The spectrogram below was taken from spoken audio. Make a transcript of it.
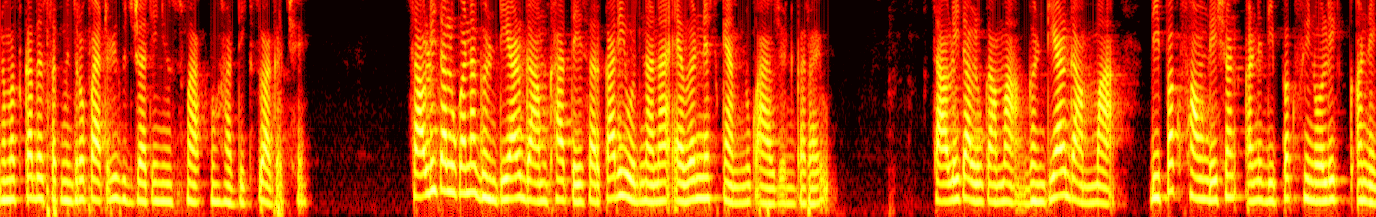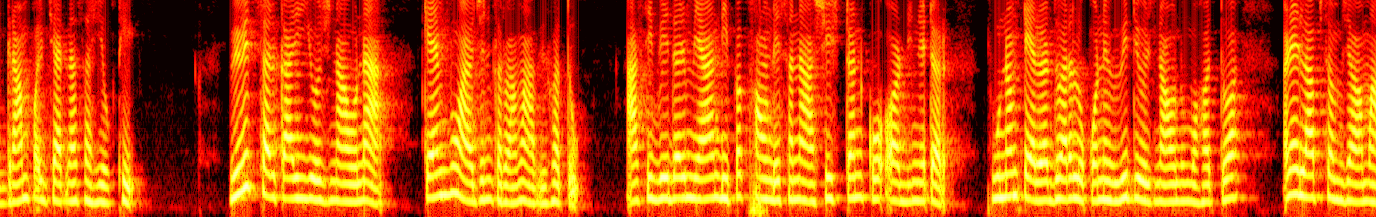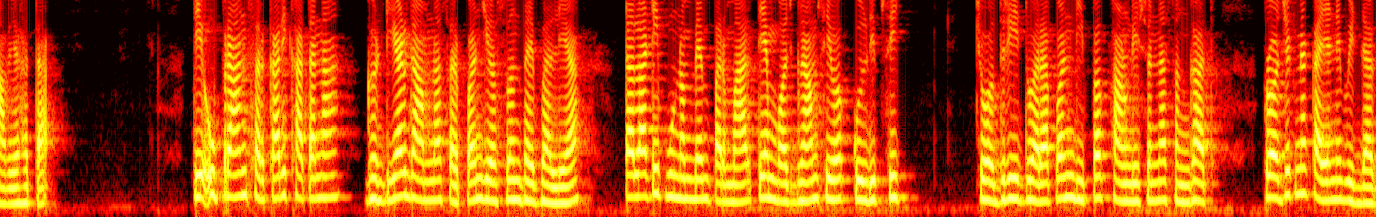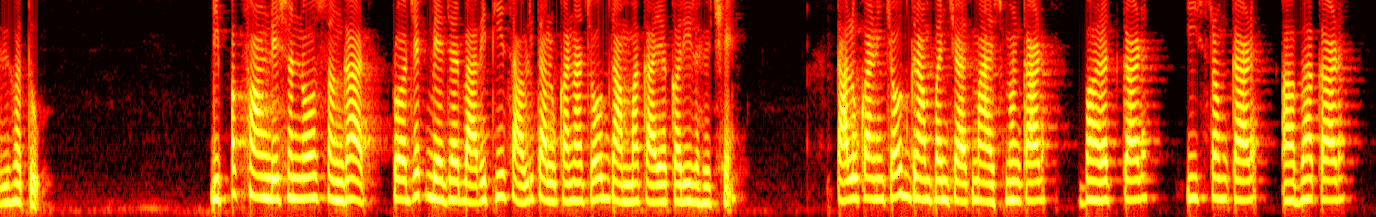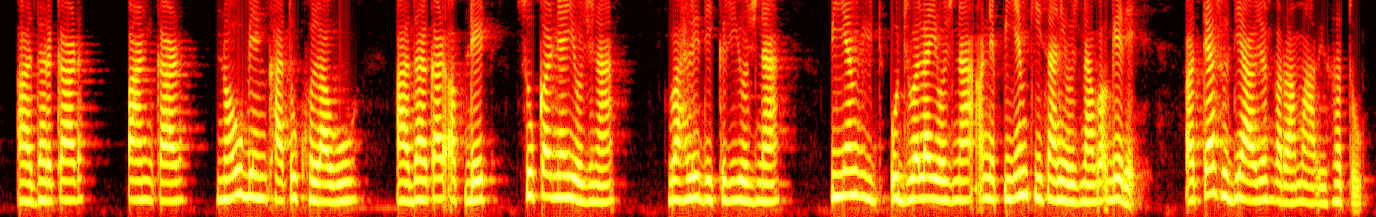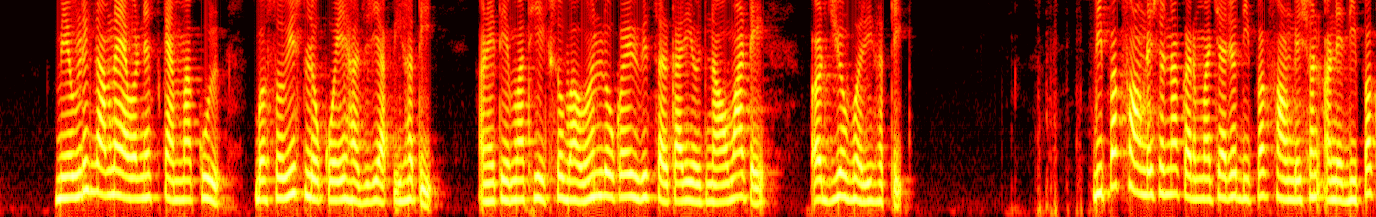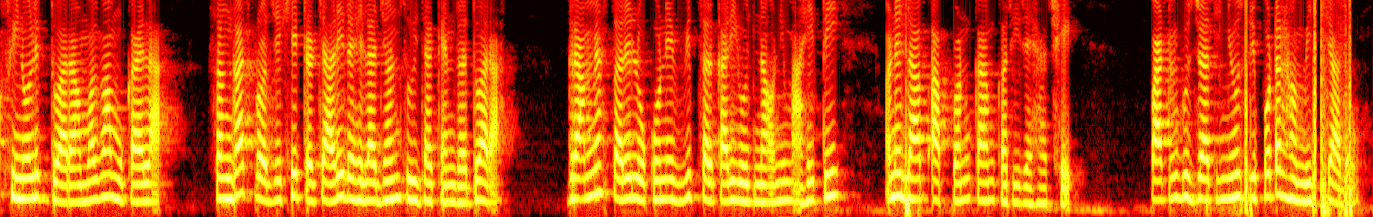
નમસ્કાર દર્શક મિત્રો પાટવી ગુજરાતી ન્યૂઝમાં આપનું હાર્દિક સ્વાગત છે. સાવલી તાલુકાના ઘંટિયાળ ગામ ખાતે સરકારી યોજનાના એવરનેસ કેમ્પનું આયોજન કરાયું. સાવલી તાલુકામાં ઘંટિયાળ ગામમાં દીપક ફાઉન્ડેશન અને દીપક ફિનોલિક અને ગ્રામ પંચાયતના સહયોગથી વિવિધ સરકારી યોજનાઓના કેમ્પનું આયોજન કરવામાં આવ્યું હતું. આ શિબિર દરમિયાન દીપક ફાઉન્ડેશનના આસિસ્ટન્ટ કોઓર્ડિનેટર પૂનમ ટેલર દ્વારા લોકોને વિવિધ યોજનાઓનું મહત્ત્વ અને લાભ સમજાવવામાં આવ્યા હતા. તે ઉપરાંત સરકારી ખાતાના ઘંટિયાળ ગામના સરપંચ યશવંતભાઈ ભાલિયા, તલાટી પૂનમબેન પરમાર તેમજ ગ્રામસેવક કુલદીપસિંહ ચૌધરી દ્વારા પણ દીપક ફાઉન્ડેશનના સંઘાત પ્રોજેક્ટના કાર્યને બિરદાવ્યું હતું. દીપક ફાઉન્ડેશનનો સંઘાત પ્રોજેક્ટ બે હજાર બાવીસથી સાવલી તાલુકાના ચૌદ ગામમાં કાર્ય કરી રહ્યો છે. તાલુકાની ચૌદ ગ્રામ પંચાયતમાં Ayushman card, Bharat card, E Shram card, આભા card, Aadhaar card, PAN card, નવું બેંક ખાતું ખોલાવવું આધાર કાર્ડ અપડેટ, સુકન્યા યોજના, વહાલી દીકરી યોજના, પીએમ ઉજ્જવલા યોજના અને પીએમ કિસાન યોજના વગેરે અત્યાર સુધી આયોજન કરવામાં આવ્યું હતું. મેવલી ગામના એવરનેસ કેમ્પમાં કુલ બસો વીસ લોકોએ હાજરી આપી હતી અને તેમાંથી એકસો બાવન લોકોએ વિવિધ સરકારી યોજનાઓ માટે અરજીઓ ભરી હતી. દીપક ફાઉન્ડેશનના કર્મચારીઓ દીપક ફાઉન્ડેશન અને દીપક ફિનોલિક દ્વારા અમલમાં મુકાયેલા સંઘાત પ્રોજેક્ટ હેઠળ ચાલી રહેલા જન સુવિધા કેન્દ્ર દ્વારા ગ્રામ્ય સ્તરે લોકોને વિવિધ સરકારી યોજનાઓની માહિતી અને લાભ આપવાનું કામ કરી રહ્યા છે. Patvi Gujarati news reporter Hamid Jadav.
